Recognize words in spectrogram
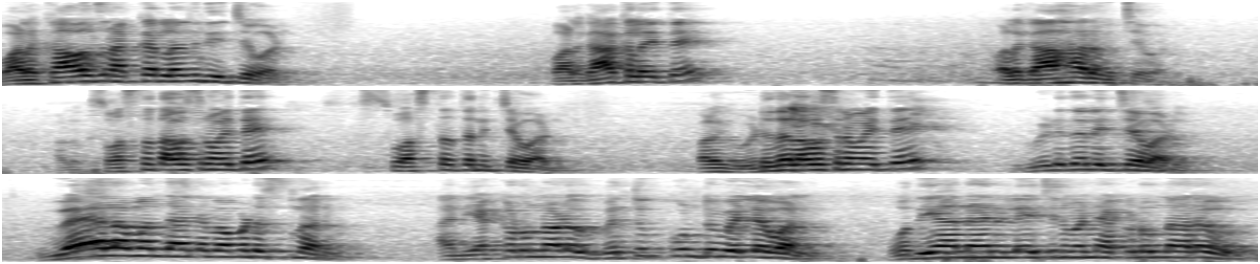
వాళ్ళకి కావాల్సిన అక్కర్లన్నీ తీర్చేవాడు. వాళ్ళకి ఆకలి అయితే వాళ్ళకి ఆహారం ఇచ్చేవాడు. వాళ్ళకి స్వస్థత అవసరమైతే స్వస్థతనిచ్చేవాడు. వాళ్ళకి విడుదల అవసరమైతే విడుదల ఇచ్చేవాడు వేల మంది ఆయన వెంబడిస్తున్నారు. ఆయన ఎక్కడున్నాడో వెతుక్కుంటూ వెళ్ళేవాళ్ళు. ఉదయాన్నే ఆయన లేచిన వెంటనే ఎక్కడున్నారు?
